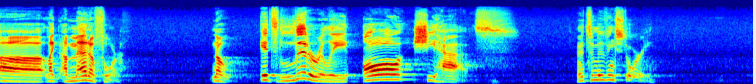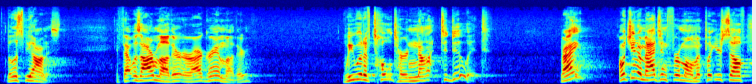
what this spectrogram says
uh, like a metaphor. No, it's literally all she has. And it's a moving story. But let's be honest. If that was our mother or our grandmother, we would have told her not to do it, right? I want you to imagine for a moment, put yourself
